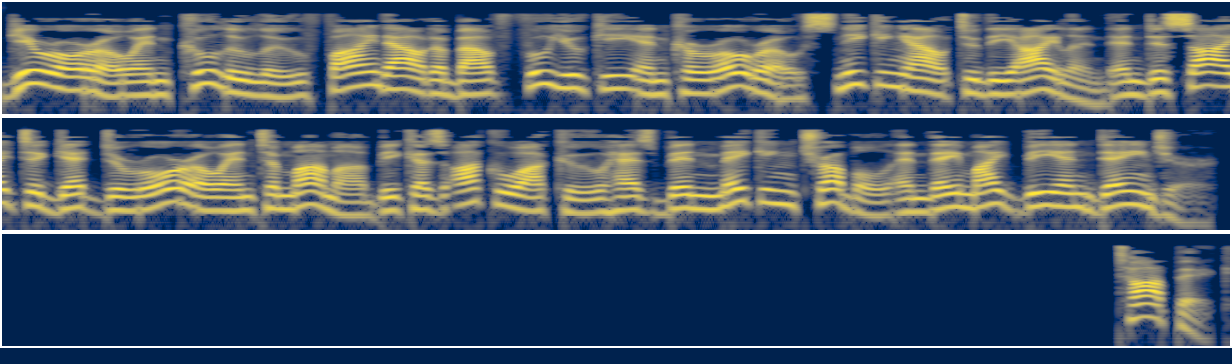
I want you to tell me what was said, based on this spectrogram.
Giroro and Kururu find out about Fuyuki and Kororo sneaking out to the island and decide to get Dororo and Tamama because Akuaku has been making trouble and they might be in danger. Topic:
